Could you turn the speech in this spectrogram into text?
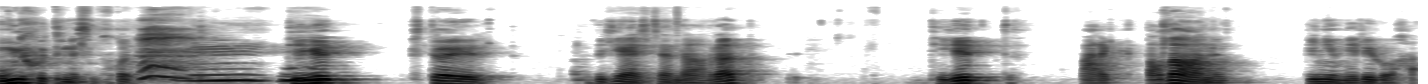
өмнөх өдөр нэсэн баггүй. Тэгээд битээр бэлгийн харилцаанд ороод тэгээд бараг 7 хоног биний өмнө нэрэг баха.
